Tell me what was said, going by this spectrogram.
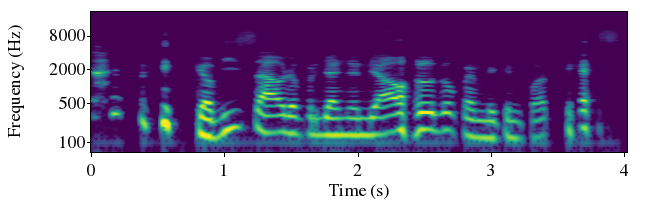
Gak bisa, udah perjanjian di awal gua pengen bikin podcast.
